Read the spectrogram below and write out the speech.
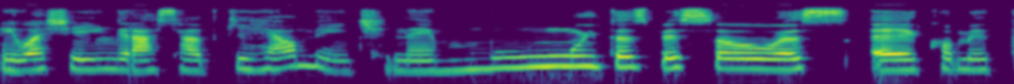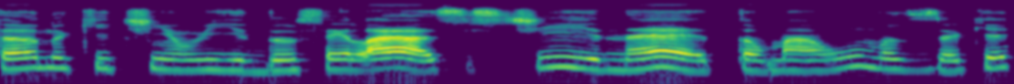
Eu achei engraçado que realmente, né, muitas pessoas, eh, comentando que tinham ido, sei lá, assistir, né, tomar umas, não sei o quê.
